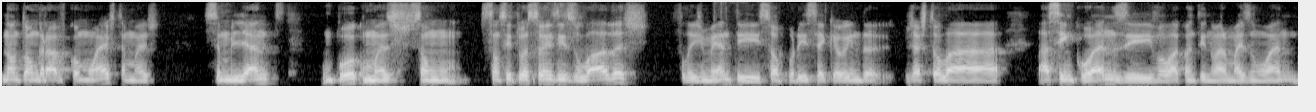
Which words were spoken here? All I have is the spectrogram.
não tão grave como esta, mas semelhante um pouco, mas são, são situações isoladas, felizmente, e só por isso é que eu ainda já estou lá há cinco anos e vou lá continuar mais um ano.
